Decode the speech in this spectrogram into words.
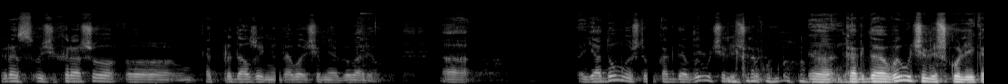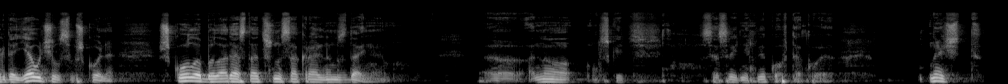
как раз очень хорошо, э, как продолжение того, о чем я говорил. Э, я думаю, что когда вы учились в школе, э, да. когда вы учились в школе и когда я учился в школе, школа была достаточно сакральным зданием. Э, оно, так сказать, со средних веков такое. Значит,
